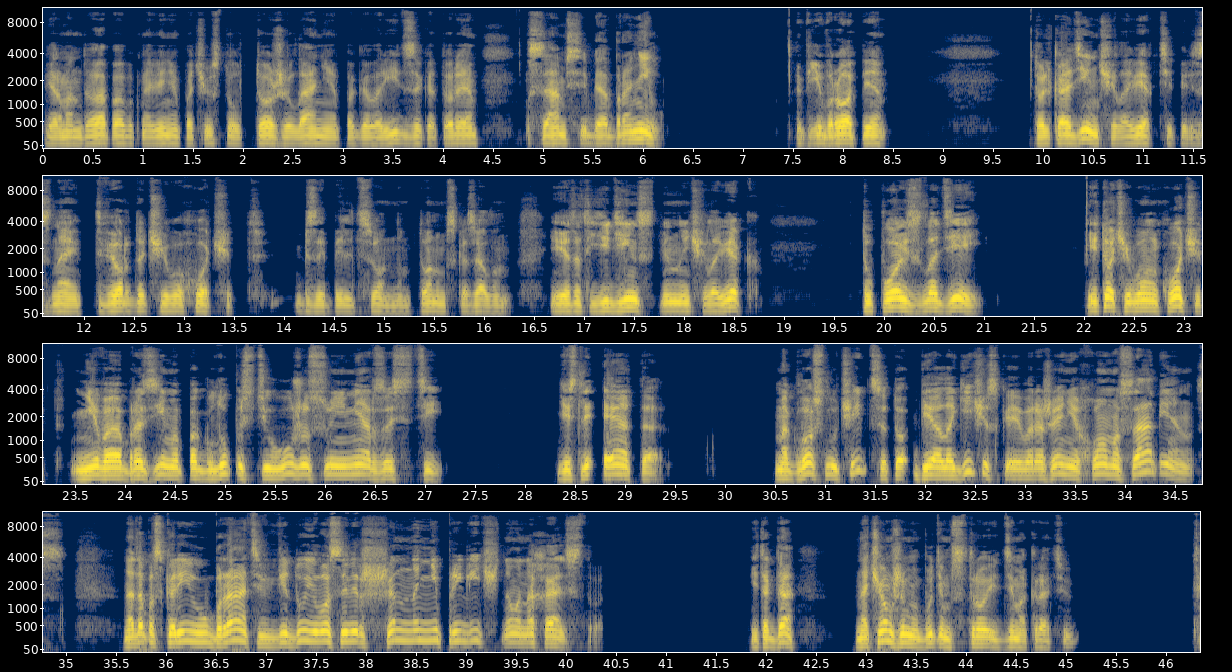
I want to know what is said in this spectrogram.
Вермандуа по обыкновению почувствовал то желание поговорить, за которое сам себя бронил. В Европе только один человек теперь знает твердо, чего хочет, безапелляционным тоном сказал он. И этот единственный человек тупой злодей. И то, чего он хочет, невообразимо по глупости, ужасу и мерзости. Если это могло случиться, то биологическое выражение Homo sapiens надо поскорее убрать ввиду его совершенно неприличного нахальства. И тогда на чем же мы будем строить демократию?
